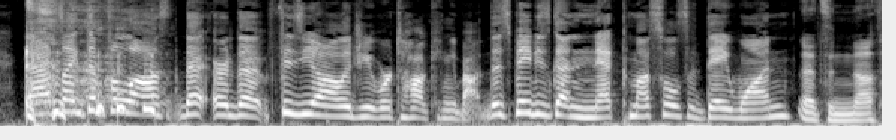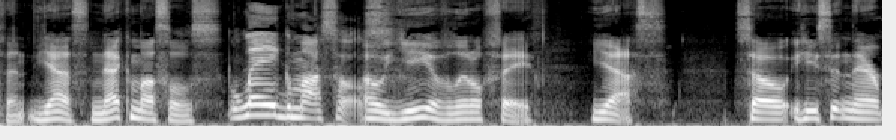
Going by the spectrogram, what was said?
That's like the philosophy that, or the physiology we're talking about. This baby's got neck muscles at day one, That's nothing. Yes, neck muscles. leg muscles. Oh, ye of little faith. Yes. So he's sitting there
